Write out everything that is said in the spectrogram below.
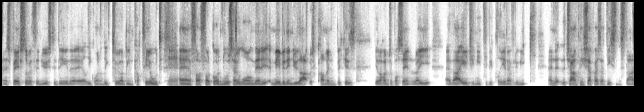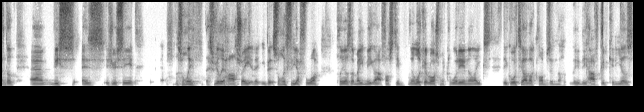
and especially with the news today that uh, League One and League Two are being curtailed yeah. uh, for for God knows how long. Then it, maybe they knew that was coming because you're 100% right. At that age, you need to be playing every week. And the Championship has a decent standard. Um, Reece is, as you say, there's only, it's really harsh, right? But it's only three or four players that might make that first team. Now look at Ross McCrorie and the likes. They go to other clubs and they, they have good careers.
